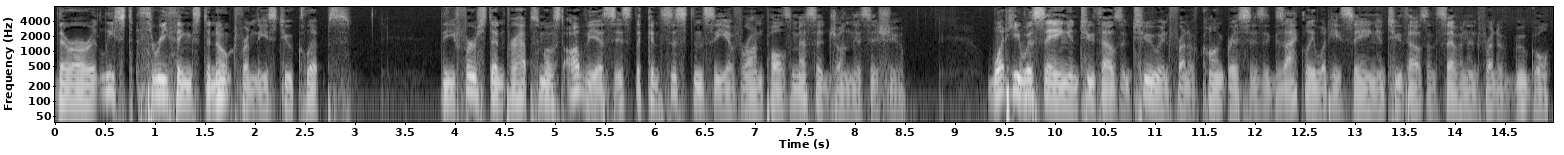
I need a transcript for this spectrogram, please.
There are at least three things to note from these two clips. The first and perhaps most obvious is the consistency of Ron Paul's message on this issue. What he was saying in 2002 in front of Congress is exactly what he's saying in 2007 in front of Google.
